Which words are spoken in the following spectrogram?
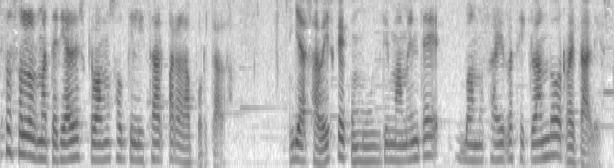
Estos son los materiales que vamos a utilizar para la portada. Ya sabéis que como últimamente vamos a ir reciclando retales.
